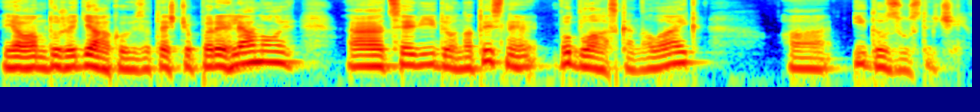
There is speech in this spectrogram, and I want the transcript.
Я вам дуже дякую за те, що переглянули е, це відео. Натисни, будь ласка, на лайк і до зустрічі.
